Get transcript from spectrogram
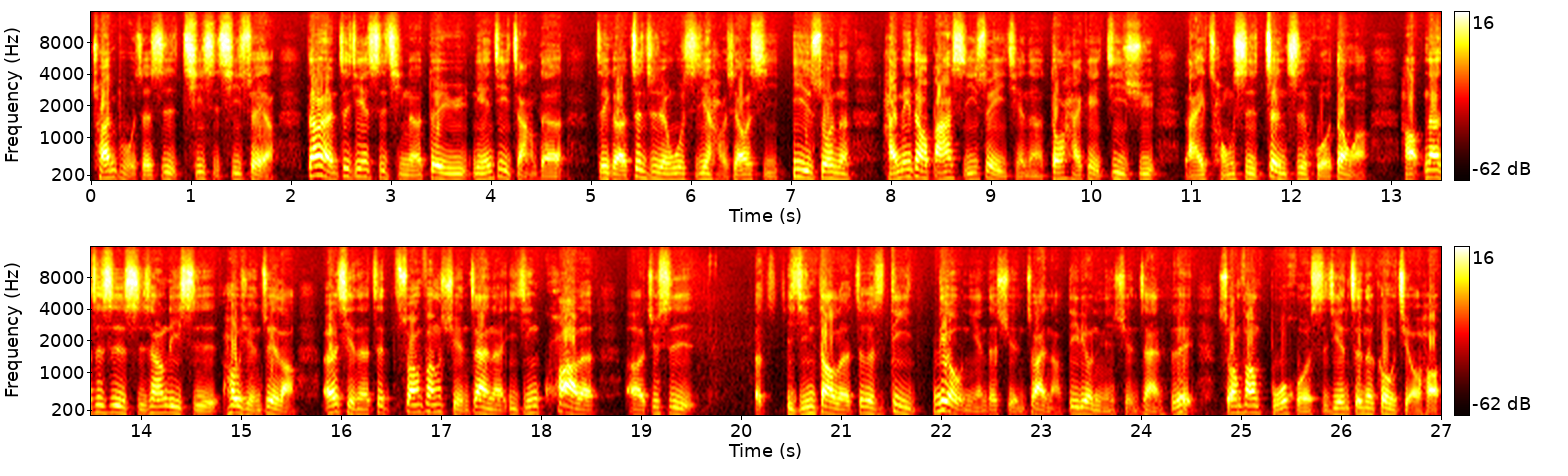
川普则是七十七岁啊。当然这件事情呢，对于年纪长的这个政治人物是件好消息，意思说呢，还没到八十一岁以前呢，都还可以继续来从事政治活动哦。好，那这是史上历史候选最老，而且呢，这双方选战呢已经跨了，呃，就是已经到了这个是第六年的选战了，第六年的选战，所以双方搏火时间真的够久哈。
